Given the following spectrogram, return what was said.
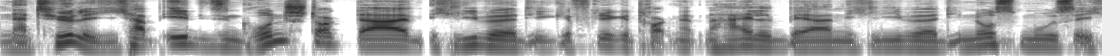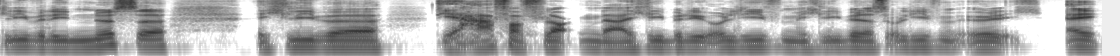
Natürlich, ich habe eh diesen Grundstock da. Ich liebe die gefriergetrockneten Heidelbeeren, ich liebe die Nussmusse, ich liebe die Nüsse, ich liebe die Haferflocken da, ich liebe die Oliven, ich liebe das Olivenöl. Ich, ey,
